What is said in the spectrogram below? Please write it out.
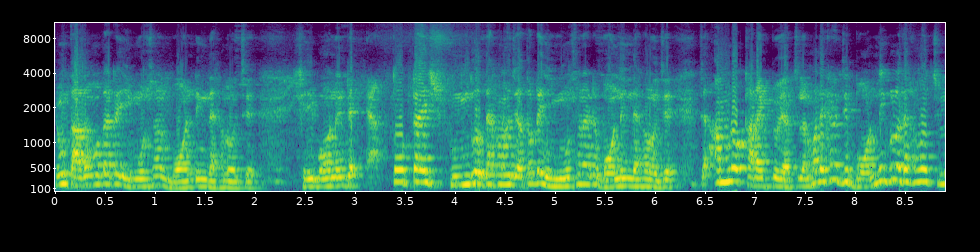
এবং তাদের মধ্যে একটা ইমোশনাল বন্ডিং দেখানো হয়েছে। সেই বন্ডিংটা এতটাই সুন্দর দেখানো হয়েছে, এতটাই ইমোশনাল একটা বন্ডিং দেখানো হয়েছে যে আমরাও কানেক্ট হয়ে যাচ্ছিলাম। মানে এখানে যে বন্ডিংগুলো দেখানো হচ্ছিল,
